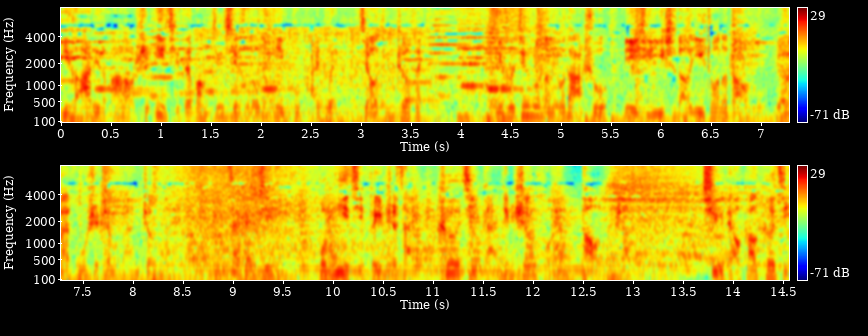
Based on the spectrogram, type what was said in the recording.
你和阿里的马老师一起在望京写字楼的地库排队交停车费，你和京东的刘大叔一起意识到亦庄的道路原来不是正南正北。在北京，我们一起飞驰在科技改变生活的道路上，去聊高科技，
